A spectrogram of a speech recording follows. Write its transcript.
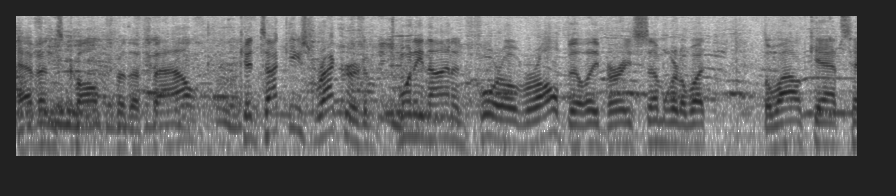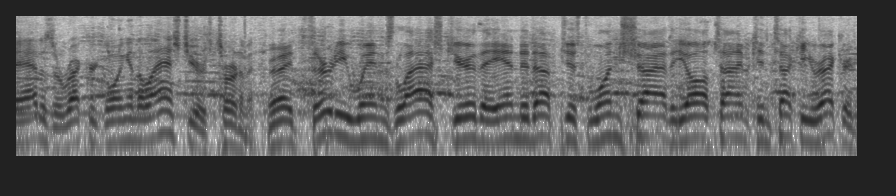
Evans called for the foul. Kentucky's record of 29 and 4 overall, Billy, very similar to what the Wildcats had as a record going into last year's tournament. Right, 30 wins last year. They ended up just one shy of the all-time Kentucky record.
